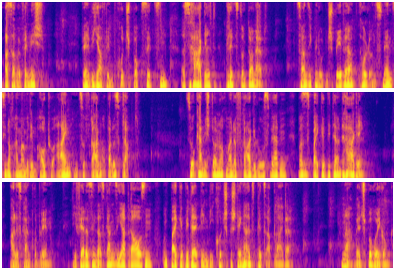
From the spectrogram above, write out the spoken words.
Was aber wenn nicht? Wenn wir hier auf dem Kutschbock sitzen, es hagelt, blitzt und donnert. 20 Minuten später holt uns Nancy noch einmal mit dem Auto ein, um zu fragen, ob alles klappt. So kann ich doch noch meine Frage loswerden, was ist bei Gewitter und Hagel? Alles kein Problem. Die Pferde sind das ganze Jahr draußen und bei Gewitter dienen die Kutschgestänge als Blitzableiter. Na, welch Beruhigung.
